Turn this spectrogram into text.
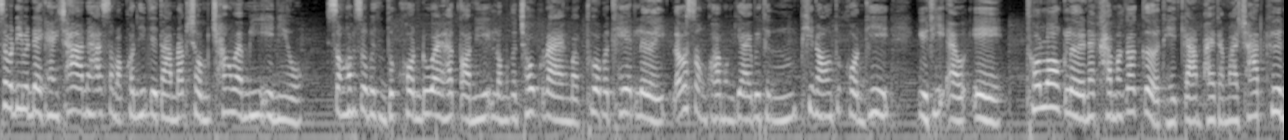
สวัสดีวันเด็กแห่งชาตินะคะสำหรับคนที่ติดตามรับชมช่องแวมมี่อีนิวส่งความสุขไปถึงทุกคนด้วยนะคะตอนนี้ลมกระโชกแรงแบบทั่วประเทศเลย แล้วก็ส่งความห่วงใยไปถึงพี่น้องทุกคนที่อยู่ที่ LA ทั่วโลกเลยนะคะมันก็เกิดเหตุการณ์ภัยธรรมชาติขึ้น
